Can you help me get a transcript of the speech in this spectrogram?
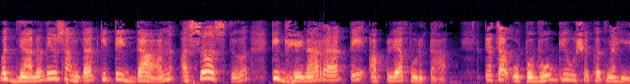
मग ज्ञानदेव सांगतात की ते दान असं असतं की घेणारा ते आपल्या पुरता. त्याचा उपभोग घेऊ शकत नाही.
